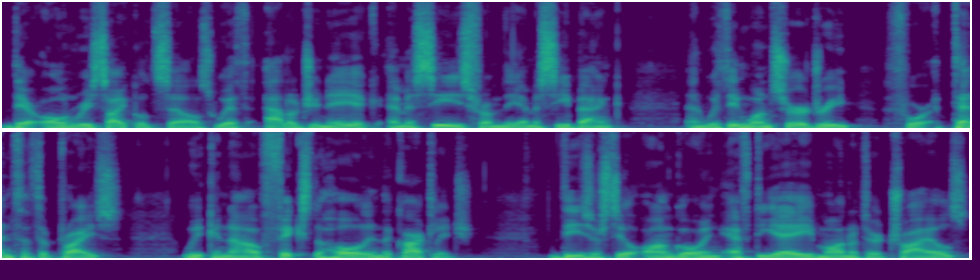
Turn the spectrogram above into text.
their own recycled cells with allogeneic MSCs from the MSC bank. And within one surgery, for a tenth of the price, we can now fix the hole in the cartilage. These are still ongoing FDA monitored trials,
